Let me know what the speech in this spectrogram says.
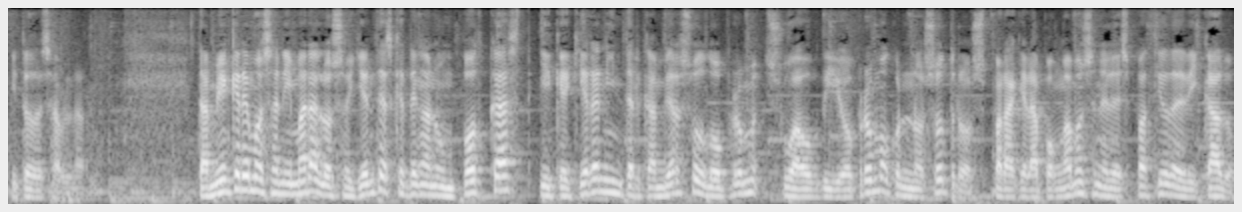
y todo es hablarlo. También queremos animar a los oyentes que tengan un podcast y que quieran intercambiar su audio promo con nosotros para que la pongamos en el espacio dedicado.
